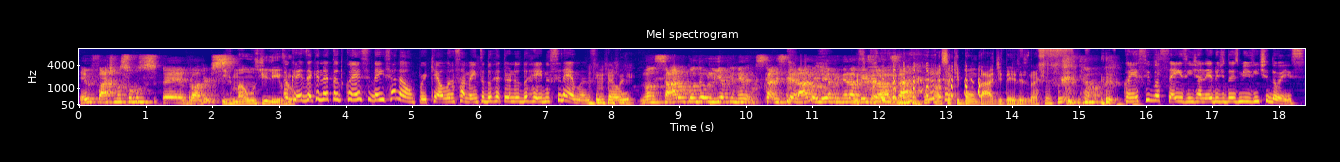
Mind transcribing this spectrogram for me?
Eu e Fátima somos é, brothers. Irmãos de Eu livro. queria dizer que não é tanto coincidência, não, porque é o lançamento do Retorno do Rei nos cinemas. Então, Lançaram quando eu li a primeira. Os caras esperaram eu ler a primeira vez pra lançar. né? Nossa, que bondade deles, né? conheci vocês em janeiro de 2022,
